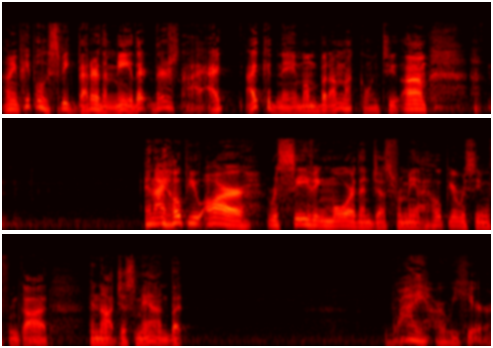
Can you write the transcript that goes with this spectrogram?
I mean, people who speak better than me. There, there's, I, I, I could name them, but I'm not going to. Um, and I hope you are receiving more than just from me. I hope you're receiving from God and not just man. But why are we here?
